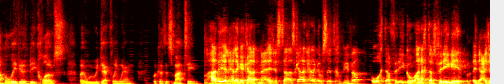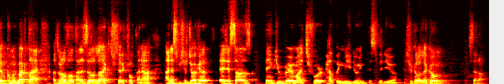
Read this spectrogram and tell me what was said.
I believe it would be close, but we would definitely win because it's my team. هذه الحلقة كانت مع ايج ستارز كانت حلقة بسيطة خفيفة. هو اختار فريقه. وأنا اخترت فريقي. إذا عجبكم المقطع أتمنى تضغط على زر اللايك وتشترك في القناة. أنا سبيشال جوكر ايج ستارز thank you very much for helping me doing this video. شكرا لكم. سلام.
